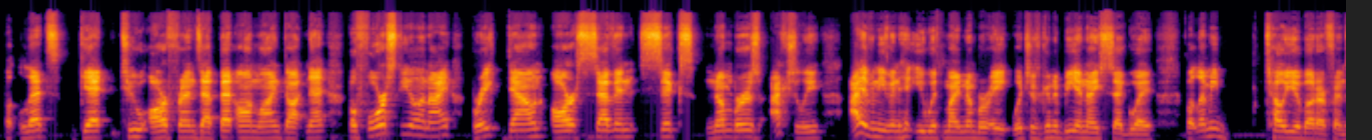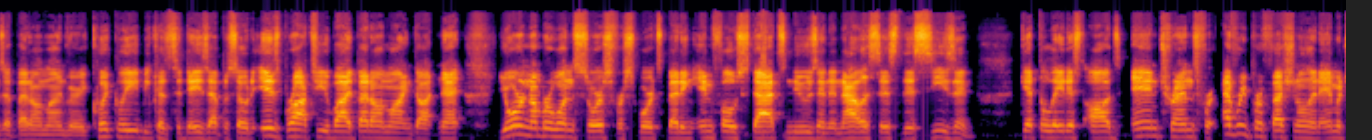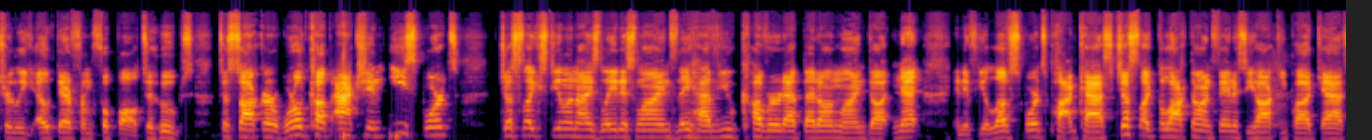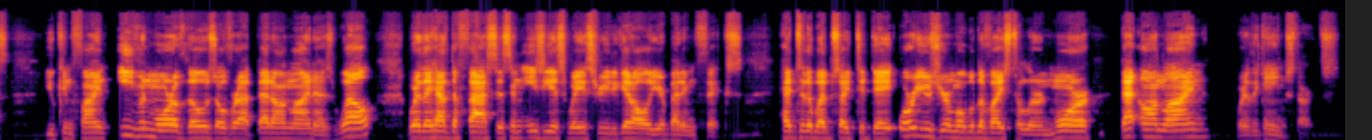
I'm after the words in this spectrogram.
But let's get to our friends at betonline.net. Before Steele and I break down our 7 6 numbers, actually, I haven't even hit you with my number 8, which is going to be a nice segue. But let me tell you about our friends at Bet Online very quickly because today's episode is brought to you by betonline.net, your number one source for sports betting info, stats, news, and analysis this season. Get the latest odds and trends for every professional and amateur league out there from football to hoops to soccer, World Cup action, esports. Just like Steele and I's latest lines, they have you covered at betonline.net. And if you love sports podcasts, just like the Locked On Fantasy Hockey podcast, you can find even more of those over at Bet Online as well, where they have the fastest and easiest ways for you to get all your betting fix. Head to the website today or use your mobile device to learn more. Bet Online, where the game starts.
